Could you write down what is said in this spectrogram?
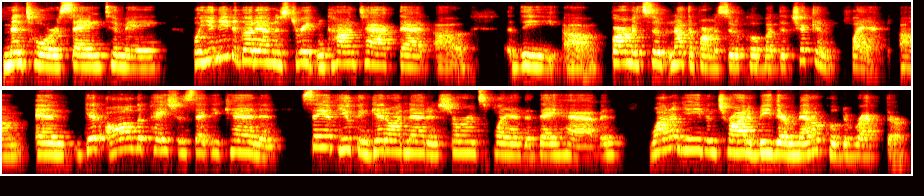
mentors saying to me, Well, you need to go down the street and contact that. Uh, the uh, pharmaceutical, not the pharmaceutical, but the chicken plant, um, and get all the patients that you can and see if you can get on that insurance plan that they have. And why don't you even try to be their medical director?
